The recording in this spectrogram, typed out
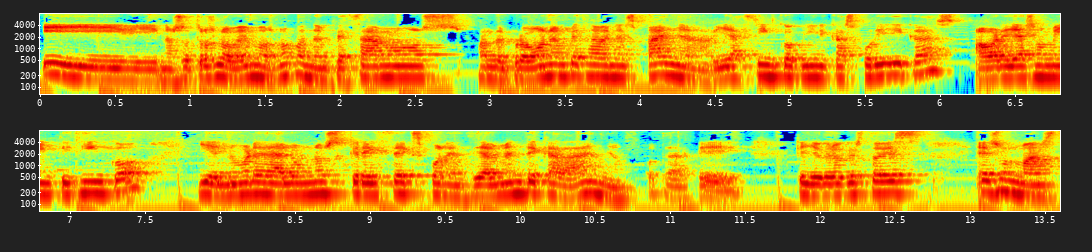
Y nosotros lo vemos, ¿no? Cuando empezamos, cuando el pro bono empezaba en España, había cinco clínicas jurídicas, ahora ya son 25 y el número de alumnos crece exponencialmente cada año. O sea, que, que yo creo que esto es es un must.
